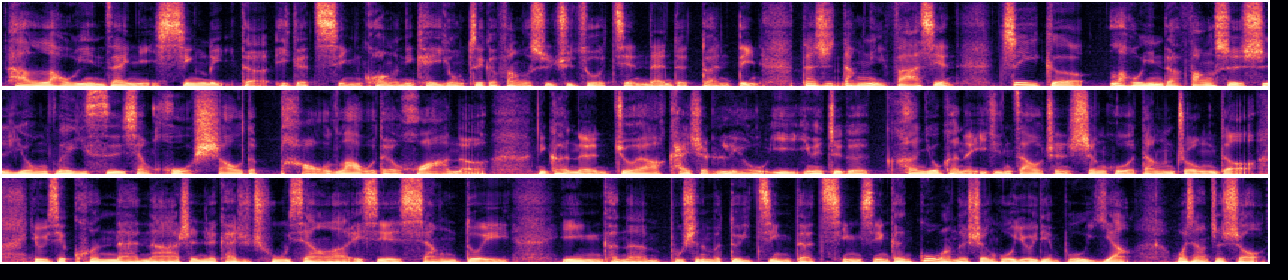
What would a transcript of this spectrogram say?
它烙印在你心里的一个情况，你可以用这个方式去做简单的断定。但是，当你发现这个烙印的方式是用类似像火烧的刨烙的话呢，你可能就要开始留意，因为这个很有可能已经造成生活当中的有一些困难啊，甚至开始出现了一些相对应可能不是那么对劲的情形，跟过往的生活有一点不一样。我想这时候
